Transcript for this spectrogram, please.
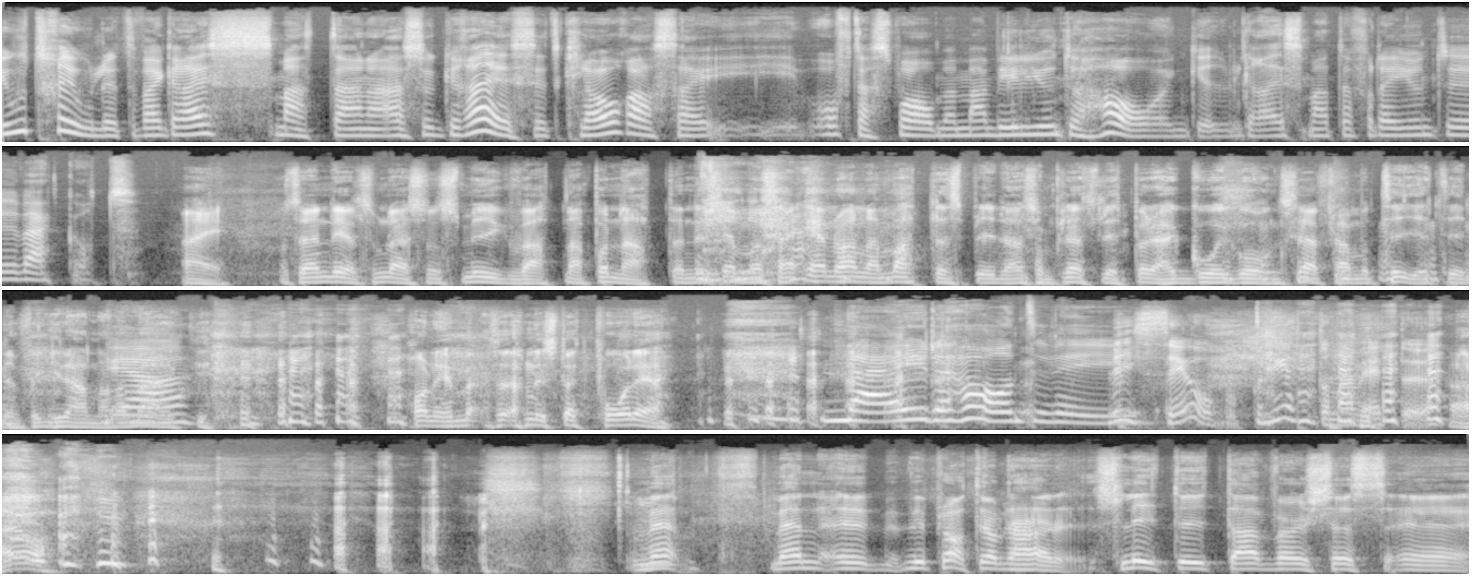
är otroligt vad gräsmattan, alltså gräset klarar sig oftast bra, men man vill ju inte ha en gul gräsmatta för det är ju inte vackert. Nej. Och så en del som där som smygvattnar på natten. Det ser man så här, en och annan vattenspridare som plötsligt börjar gå igång så här framåt tio tiden för grannarna Ja. märker. har, ni, har ni stött på det? Nej, det har inte vi. Vi sover på nätterna vet du. Ja, ja. Men, men eh, vi pratar ju om det här slityta versus eh,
